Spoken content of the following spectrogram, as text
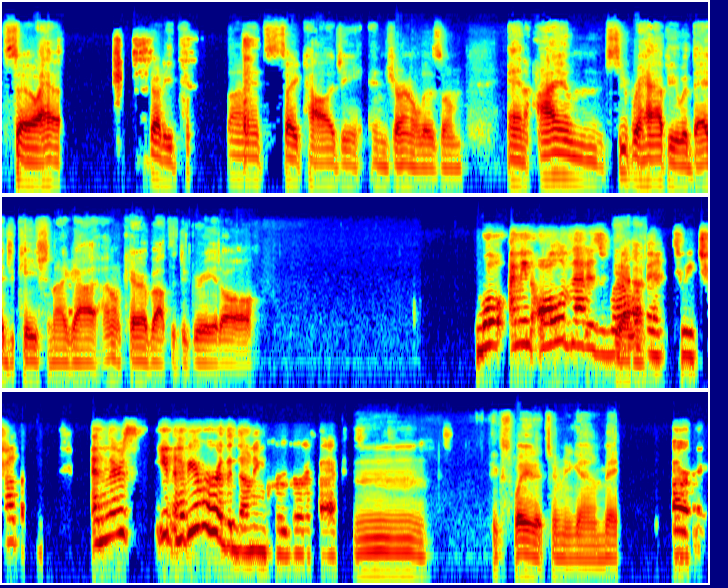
So I have studied science, psychology, and journalism, and I am super happy with the education I got. I don't care about the degree at all. Well, I mean, all of that is Yeah. relevant to each other. And there's, you know, have you ever heard the Dunning-Kruger effect? Mm, explain it to me again, mate. All right.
